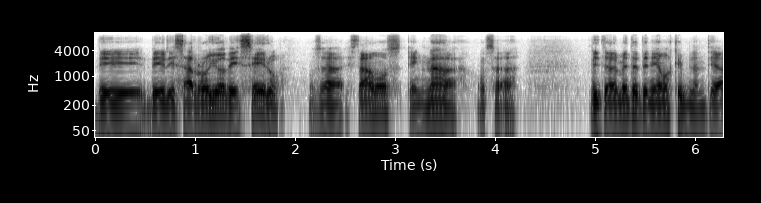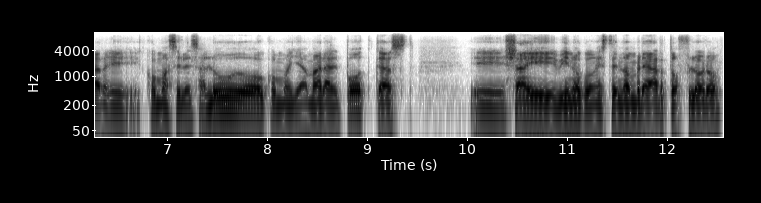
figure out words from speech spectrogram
desarrollo de cero. O sea, estábamos en nada. O sea, literalmente teníamos que plantear eh, cómo hacer el saludo, cómo llamar al podcast. Eh, vino con este nombre Harto Floro,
